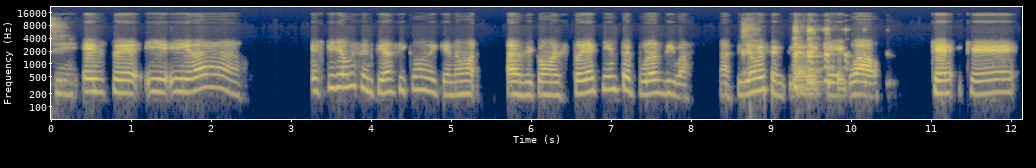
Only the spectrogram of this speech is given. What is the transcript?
Sí. Este, y, y era, es que yo me sentía así como de que no, así como estoy aquí entre puras divas, así yo me sentía de que, wow, qué, qué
